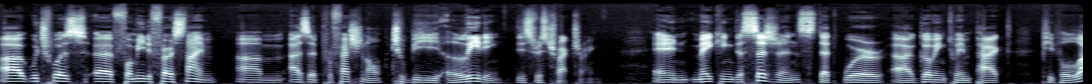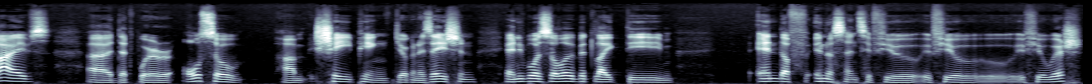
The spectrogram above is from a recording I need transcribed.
uh, which was uh, for me the first time um, as a professional to be leading this restructuring and making decisions that were uh, going to impact people's lives, uh, that were also um, shaping the organization, and it was a little bit like the end of innocence, if you if you if you wish.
